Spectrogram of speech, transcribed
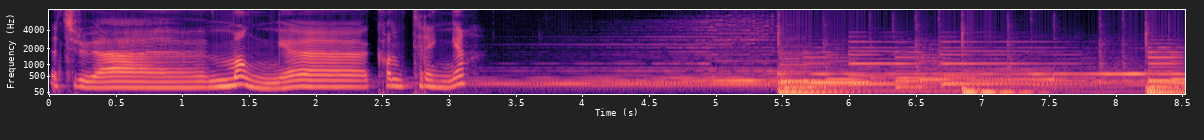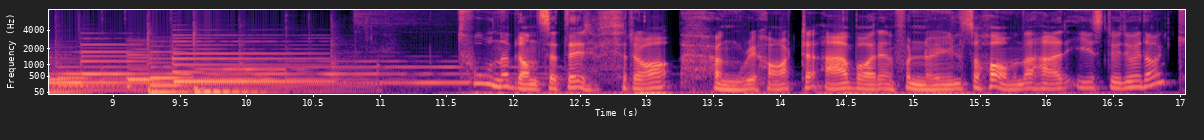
det tror jeg mange kan trenge. Anne Brandsæter fra Hungry Heart. Det er bare en fornøyelse å ha med deg her i studio i dag.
